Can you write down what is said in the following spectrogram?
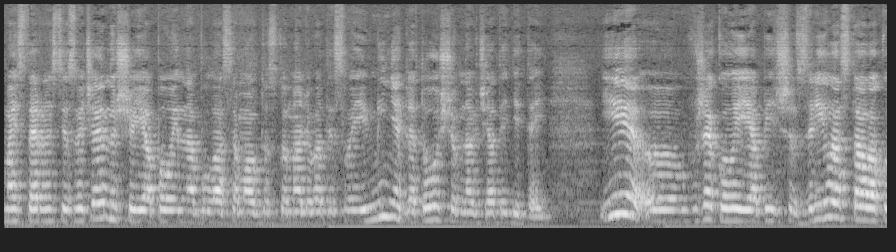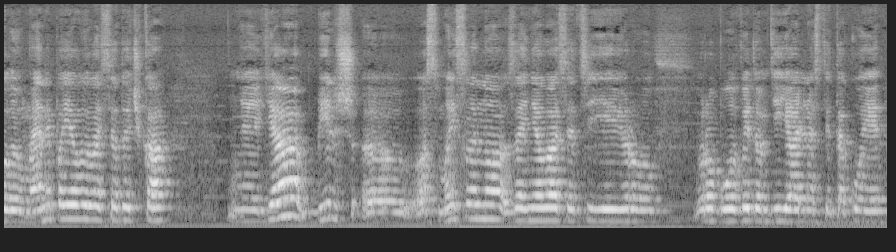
майстерності. Звичайно, що я повинна була сама вдосконалювати свої вміння для того, щоб навчати дітей. І е, вже коли я більш зріла стала, коли в мене з'явилася дочка, е, я більш е, осмислено зайнялася цією видом діяльності такої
